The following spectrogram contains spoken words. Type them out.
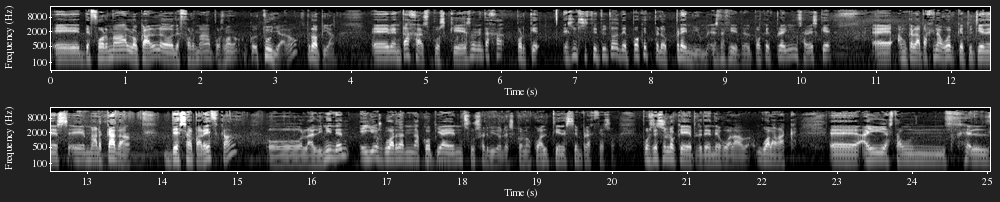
eh, de forma local o de forma, pues bueno, tuya, ¿no? Propia. Eh, ventajas, pues que es una ventaja porque es un sustituto de Pocket pero premium, es decir, el Pocket Premium sabéis que eh, aunque la página web que tú tienes eh, marcada desaparezca o la eliminen, ellos guardan una copia en sus servidores, con lo cual tienes siempre acceso. Pues eso es lo que pretende Walla- Wallaback. Eh, hay hasta un el,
